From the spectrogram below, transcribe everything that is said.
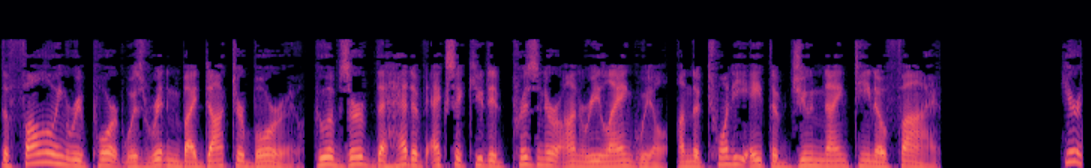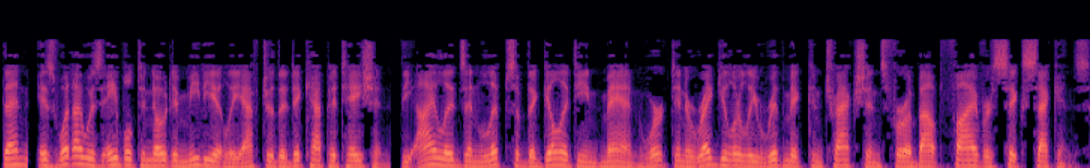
The following report was written by Dr. Beaurieux, who observed the head of executed prisoner Henri Languille, on 28 June 1905. Here, then, is what I was able to note immediately after the decapitation. The eyelids and lips of the guillotined man worked in irregularly rhythmic contractions for about five or six seconds.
